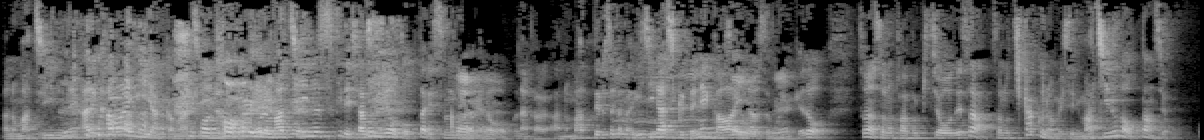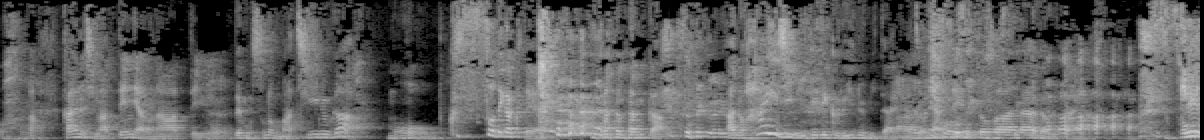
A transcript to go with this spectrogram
あの、町犬ね。あれ可愛いやんか、町犬俺、町犬好きで写真を撮ったりすんだけど、なんか、あの、待ってる姿がいじらしくてね、可愛いなと思うんだけど、それはその歌舞伎町でさ、その近くのお店に町犬がおったんですよ。あ、飼い主待ってんねやろなっていう。はいでもその町犬が、もう、くっそでかくて、なんか、あの、ハイジに出てくる犬みたいなやつセントバーナードみたいなさ。すっげえ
